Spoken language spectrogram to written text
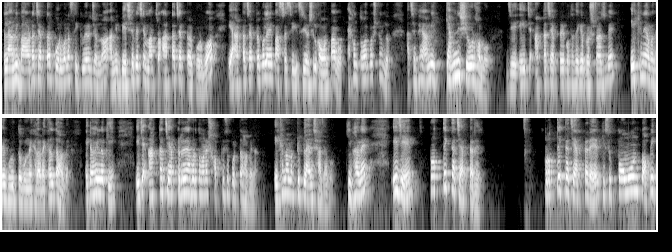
তাহলে আমি বারোটা চ্যাপ্টার পড়ব না সিকিউরের জন্য, আমি বেছে বেছে মাত্র আটটা চ্যাপ্টার পড়ব, এই আটটা চ্যাপ্টার পড়লে আমি পাঁচটা সৃজনশীল কমন পাবো। এখন তোমার প্রশ্ন হলো আচ্ছা ভাই, আমি কেমনি শিওর হব যে এই যে আটটা চ্যাপ্টারের কোথা থেকে প্রশ্ন আসবে? এখানে আমাদের গুরুত্বপূর্ণ খেলাটা খেলতে হবে। এটা হলো কি, এই যে আটটা চ্যাপ্টারে আবার তোমার সবকিছু পড়তে হবে না এখানে আমি একটু প্ল্যান সাজাবো। কীভাবে? এই যে প্রত্যেকটা চ্যাপ্টারের প্রত্যেকটা চ্যাপ্টারের কিছু কমন টপিক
